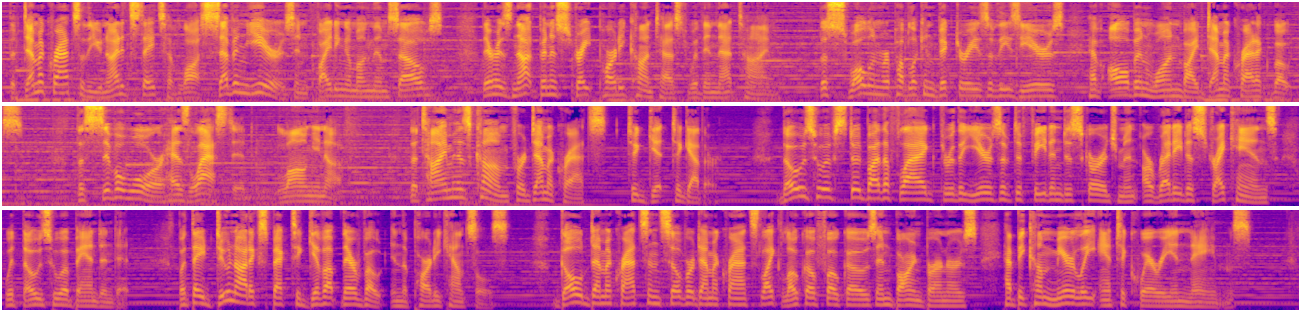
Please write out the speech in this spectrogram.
The Democrats of the United States have lost seven years in fighting among themselves. There has not been a straight party contest within that time. The swollen Republican victories of these years have all been won by Democratic votes. The Civil War has lasted long enough. The time has come for Democrats to get together. Those who have stood by the flag through the years of defeat and discouragement are ready to strike hands with those who abandoned it but they do not expect to give up their vote in the party councils. Gold Democrats and silver Democrats, like Locofocos and barn burners, have become merely antiquarian names.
